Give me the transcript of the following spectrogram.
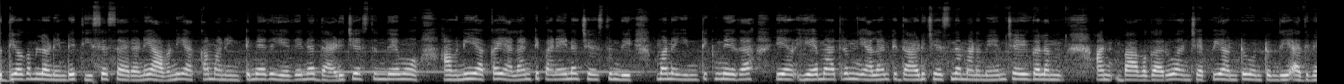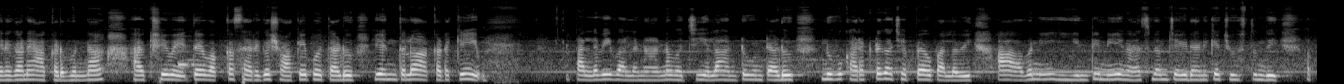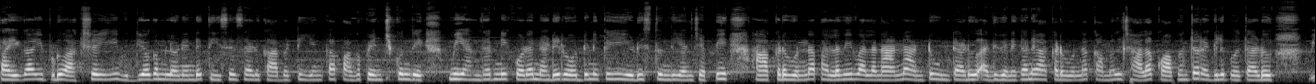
ఉద్యోగంలో నుండి తీసేశారని అవని అక్క మన ఇంటి మీద ఏదైనా దాడి చేస్తుందేమో అవని అక్క ఎలాంటి పనైనా చేస్తుంది. మన ఇంటికి మీద ఏ ఏమాత్రం ఎలాంటి దాడి చేసినా మనం ఏం చేయగలం అన్ బావగారు అని చెప్పి అంటూ ఉంటుంది. అది వినగానే అక్కడ ఉన్న అక్షయ్ అయితే ఒక్కసారిగా షాక్ అయిపోతాడు. ఇంతలో అక్కడికి పల్లవి వాళ్ళ నాన్న వచ్చి ఇలా అంటూ ఉంటాడు. నువ్వు కరెక్ట్గా చెప్పావు పల్లవి. ఆ అవని ఈ ఇంటిని నాశనం చేయడానికే చూస్తుంది. పైగా ఇప్పుడు అక్షయ్ ఉద్యోగంలో నుండి తీసేశాడు కాబట్టి ఇంకా పగ పెంచుకుంది. మీ అందరినీ కూడా నడి రోడ్డునికి ఏడుస్తుంది అని చెప్పి అక్కడ ఉన్న పల్లవి వాళ్ళ నాన్న అంటూ ఉంటాడు. అది వినగానే అక్కడ ఉన్న కమల్ చాలా కోపంతో రగిలిపోతాడు.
